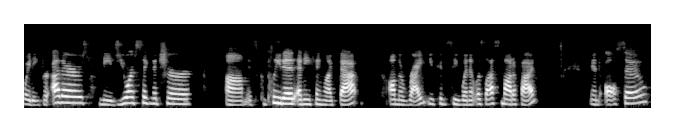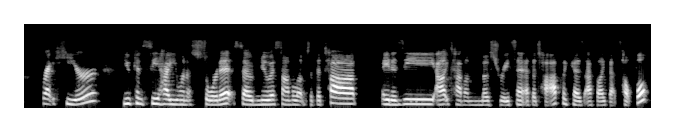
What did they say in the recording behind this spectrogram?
waiting for others, needs your signature, um, is completed, anything like that. On the right, you can see when it was last modified. And also right here, you can see how you want to sort it. So newest envelopes at the top, A to Z. I like to have them most recent at the top because I feel like that's helpful.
